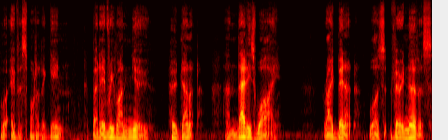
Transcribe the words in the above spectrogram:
were ever spotted again. But everyone knew who'd done it. And that is why Ray Bennett was very nervous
